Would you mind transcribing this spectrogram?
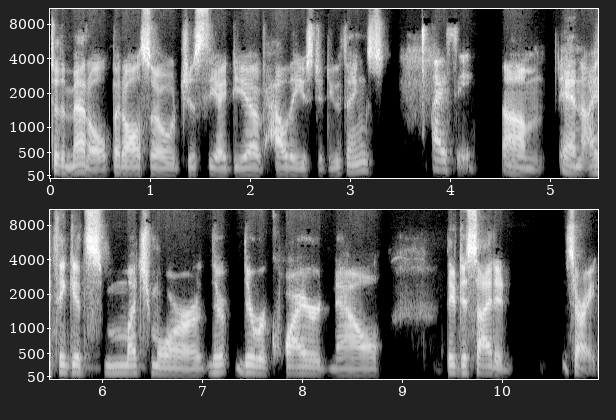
to the metal, but also just the idea of how they used to do things. I see. Um, and I think it's much more they're they're required now. They've decided. Sorry,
